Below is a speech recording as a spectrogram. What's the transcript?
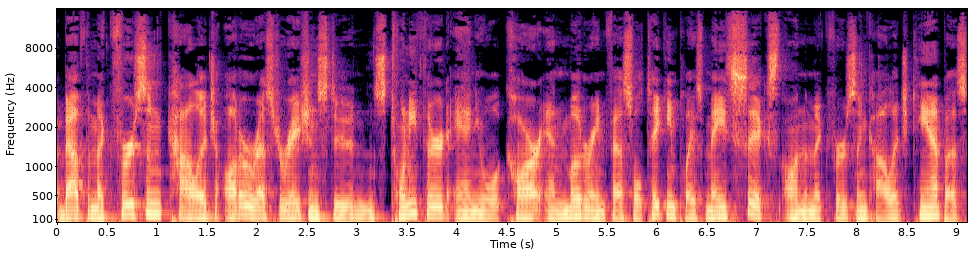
about the McPherson College Auto Restoration Students 23rd Annual Car and Motoring Festival taking place May 6th on the McPherson College campus.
